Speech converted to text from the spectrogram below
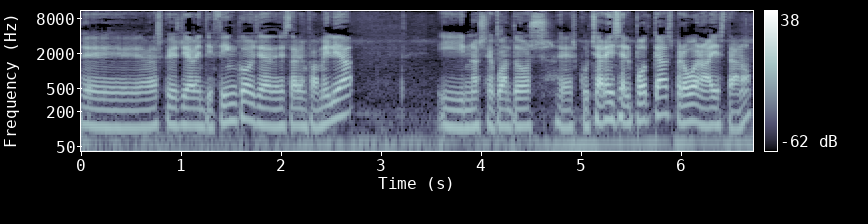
Eh, la verdad es que hoy es día 25 es de estar en familia. Y no sé cuántos escucharéis el podcast pero bueno ahí está no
